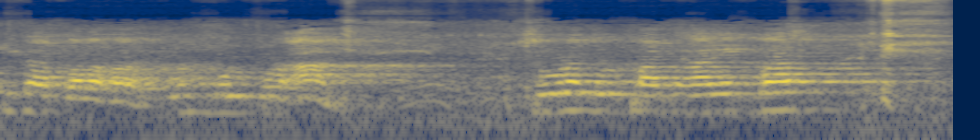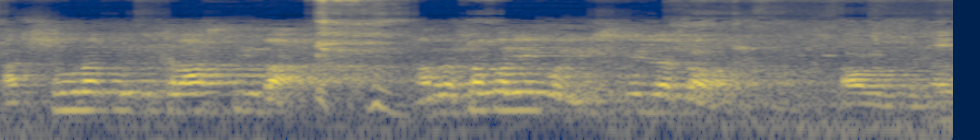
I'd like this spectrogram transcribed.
কিতাব বলা হয়, উম্মুল কোরআন। সৌরাতুল ফাতিহা একবার আর সৌরাতুল ইখলাস তিনবার আমরা সকলেই বলি বিসমিল্লাহ সহ আউযু বিল্লাহ।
